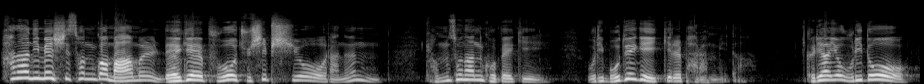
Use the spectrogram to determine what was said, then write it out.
하나님의 시선과 마음을 내게 부어 주십시오라는 겸손한 고백이 우리 모두에게 있기를 바랍니다. 그리하여 우리도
